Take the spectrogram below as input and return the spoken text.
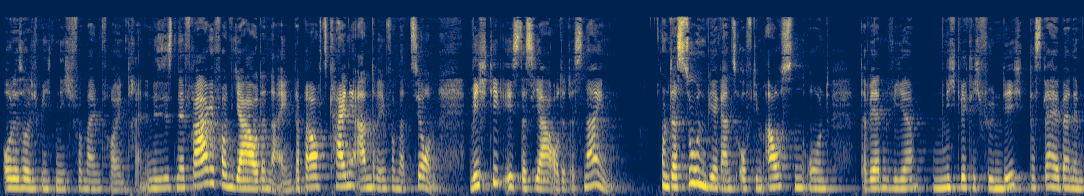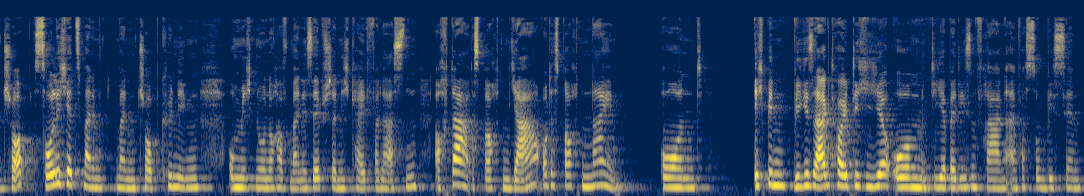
oder soll ich mich nicht von meinem Freund trennen? Es ist eine Frage von Ja oder Nein. Da braucht es keine andere Information. Wichtig ist das Ja oder das Nein. Und das suchen wir ganz oft im Außen und da werden wir nicht wirklich fündig. Das gleiche bei einem Job. Soll ich jetzt meinen, meinen Job kündigen und mich nur noch auf meine Selbstständigkeit verlassen? Auch da, es braucht ein Ja oder es braucht ein Nein. Und ich bin, wie gesagt, heute hier, um dir bei diesen Fragen einfach so ein bisschen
